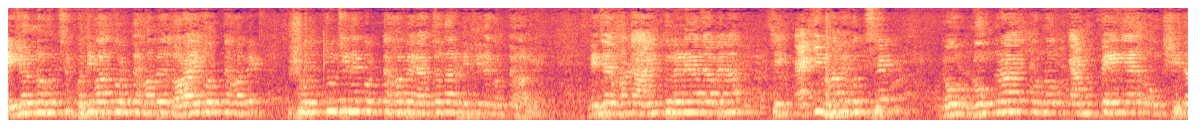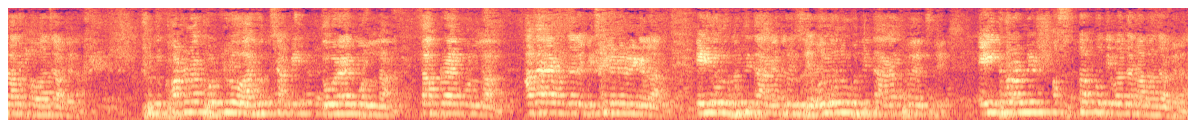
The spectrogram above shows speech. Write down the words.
এই জন্য হচ্ছে প্রতিবাদ করতে হবে, লড়াই করতে হবে, শত্রু চিনে করতে হবে ন্যায্যতার ভিত্তিতে করতে হবে। নিজের হাতে আইন তুলে নেওয়া যাবে না। ঠিক একই ভাবে হচ্ছে নোংরা কোনো ক্যাম্পেইনের অংশীদার হওয়া যাবে না। শুধু ঘটনা ঘটলো আর হচ্ছে আমি দৌড়ায় বললাম চাপড়ায় বললাম হাজারে হাজারে মিছিলে নেমে গেলাম। এই অনুভূতিতে আঘাত হয়েছে, ওই অনুভূতিতে আঘাত হয়েছে। এই ধরনের সস্তা প্রতিবাদে নামা যাবে না।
